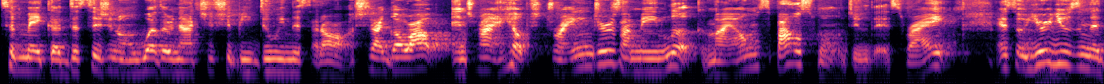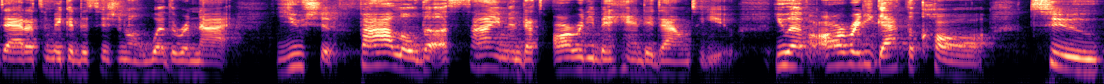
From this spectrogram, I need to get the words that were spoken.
to make a decision on whether or not you should be doing this at all. Should I go out and try and help strangers? I mean, look, my own spouse won't do this, right? And so you're using the data to make a decision on whether or not you should follow the assignment that's already been handed down to you. You have already got the call to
